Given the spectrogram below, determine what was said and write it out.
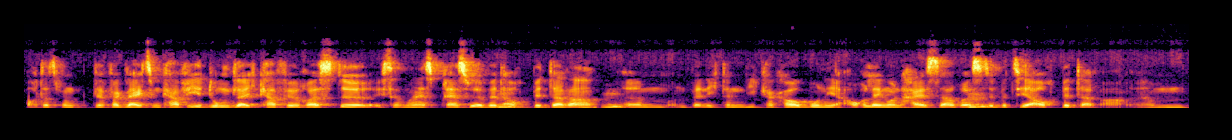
auch dass man, der Vergleich zum Kaffee, je dunkler ich Kaffee röste, ich sag mal Espresso, er wird mhm. auch bitterer. Mhm. Ähm, und wenn ich dann die Kakaobohne ja auch länger und heißer röste, mhm. wird sie ja auch bitterer. Ähm,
